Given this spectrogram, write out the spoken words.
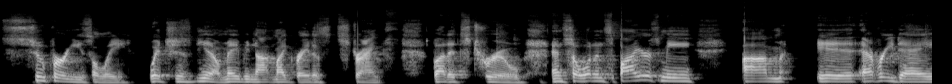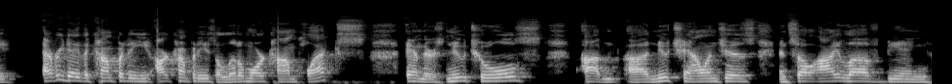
super easily which is, you know, maybe not my greatest strength, but it's true. And so what inspires me um, every day every day the company our company is a little more complex and there's new tools um, uh, new challenges and so i love being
